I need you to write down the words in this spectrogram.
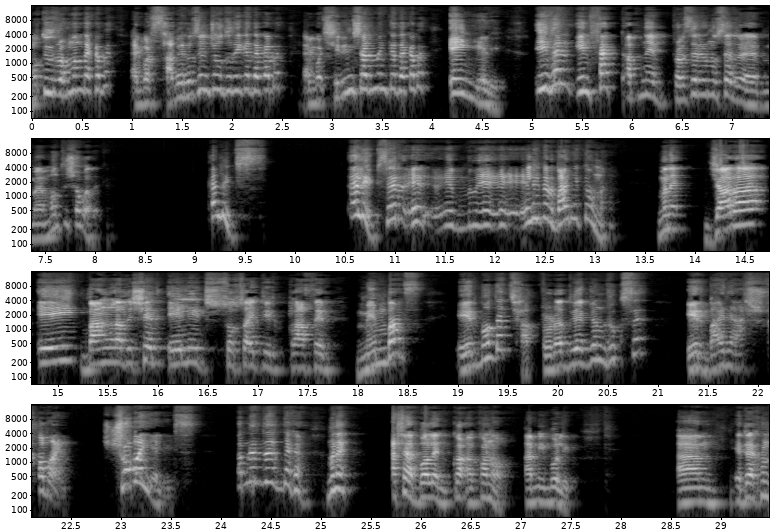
মতিউর রহমান দেখাবে, একবার সাবের হোসেন চৌধুরীকে দেখাবে, একবার শিরিন শারমিনকে দেখাবে, এই এলি। ইভেন ইনফ্যাক্ট আপনি প্রফেসর ইউনুসের মন্ত্রিসভা দেখেন। এলিটস এলিটস এর এলিটের বাইরে কেউ না মানে যারা এই বাংলাদেশের এলিট সোসাইটির ক্লাসের মেম্বার্স এর মধ্যে ছাত্ররা দু একজন ঢুকছে এর বাইরে আর সবাই সবাই এলিটস আপনি দে- দেখেন মানে আচ্ছা বলেন কোনো আমি বলি। এটা এখন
